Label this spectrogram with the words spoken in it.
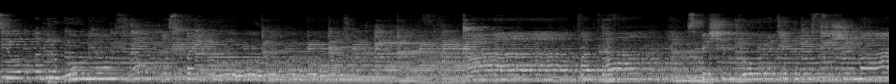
Все по-другому и он завтра споет. А пока в спящем городе грусть тишина,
